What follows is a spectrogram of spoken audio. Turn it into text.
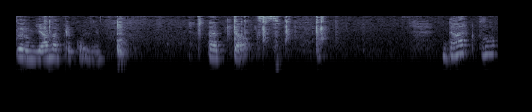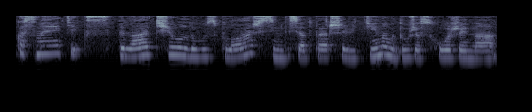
рум'яна прикольні. Такс. Dark Blue Cosmetics Pelaggio Loose Blush 71 відтінок, дуже схожий на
